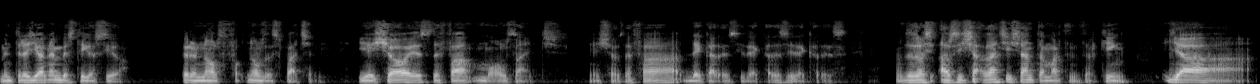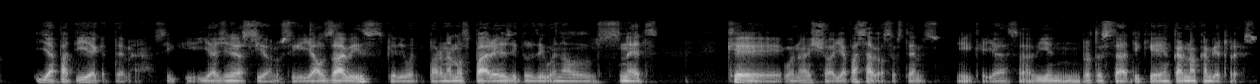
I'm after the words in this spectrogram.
mentre hi ha una investigació, però no els, no els despatxen. I això és de fa molts anys. I això és de fa dècades i dècades i dècades. Des dels anys 60, Martin Luther King ja, ja patia aquest tema. O sigui, hi ha generacions, o sigui, hi ha els avis que diuen, parlen amb els pares i que els diuen als nets que bueno, això ja passava als seus temps i que ja s'havien protestat i que encara no ha canviat res.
